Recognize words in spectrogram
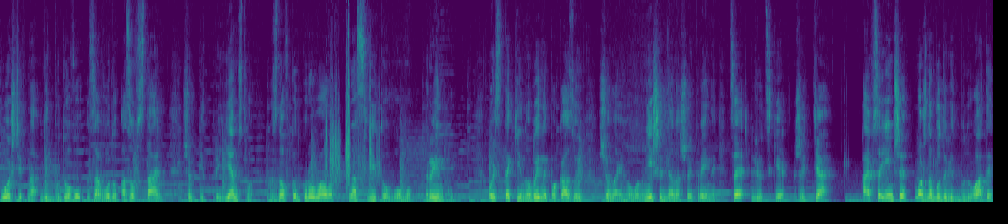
коштів на відбудову заводу Азовсталь, щоб підприємство знов конкурувало на світовому ринку. Ось такі новини показують, що найголовніше для нашої країни це людське життя. А все інше можна буде відбудувати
